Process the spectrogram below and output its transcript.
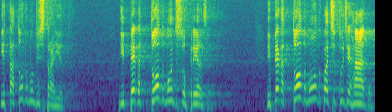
e está todo mundo distraído, e pega todo mundo de surpresa, e pega todo mundo com atitude errada,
